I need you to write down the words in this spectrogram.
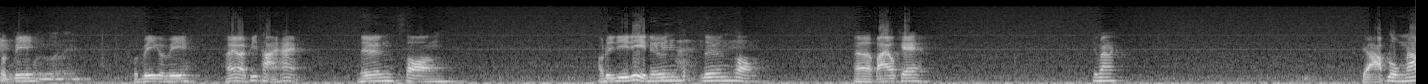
กดบีกดบีกดบีให้มาพี่ถ่ายให้หนึ่งสองเอาดีๆดิหนึ่งหนึ่งสองเออไปโอเคขึ้นมาเดี๋ยวอัพลงหน้า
